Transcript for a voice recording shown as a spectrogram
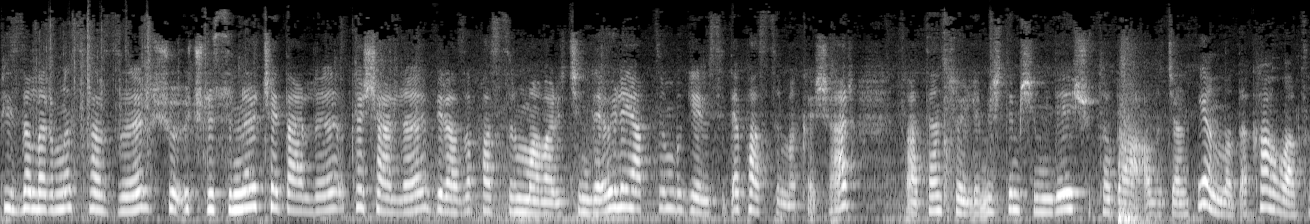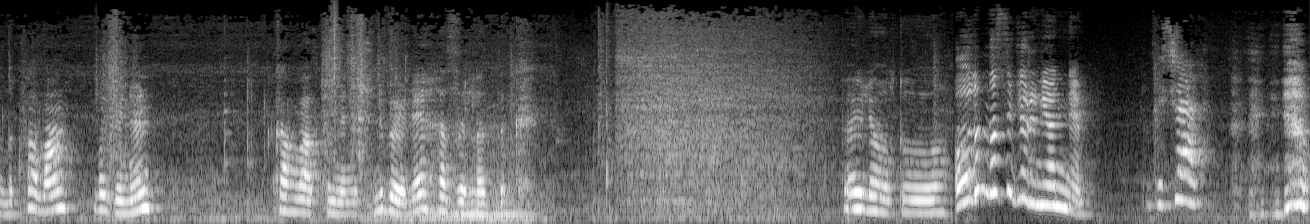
Pizzalarımız hazır. Şu üçlüsünü cheddarlı, kaşarlı, biraz da pastırma var içinde. Öyle yaptım. Bu gerisi de pastırma kaşar. Zaten söylemiştim. Şimdi şu tabağı alacağım. Yanına da kahvaltılık falan bugünün kahvaltı menüsünü böyle hazırladık. Böyle oldu. Oğlum nasıl görünüyor annem? Güzel.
